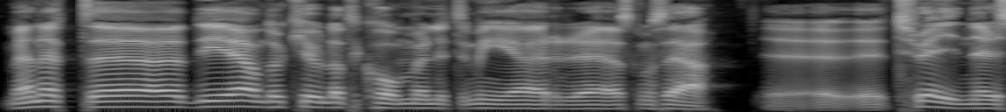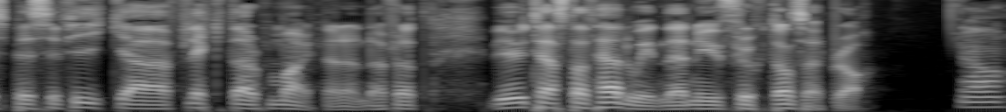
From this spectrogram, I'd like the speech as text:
Men ett, eh, det är ändå kul att det kommer lite mer, eh, ska man säga, eh, trainer-specifika fläktar på marknaden därför att vi har ju testat Headwind, den är ju fruktansvärt bra. Ja.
